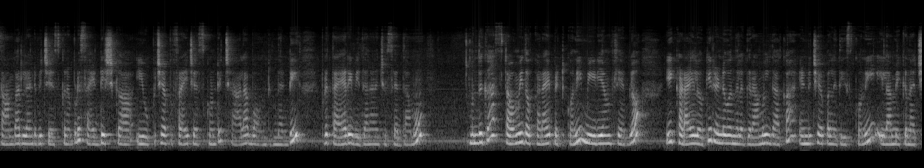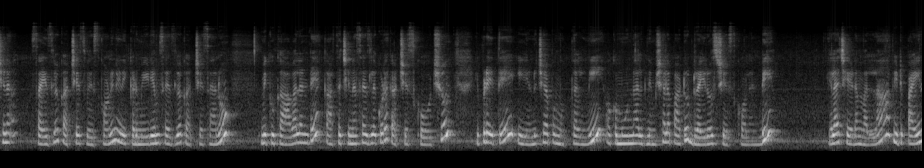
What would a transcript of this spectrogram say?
సాంబార్ లాంటివి చేసుకున్నప్పుడు సైడ్ డిష్గా ఈ ఉప్పు చేప ఫ్రై చేసుకుంటే చాలా బాగుంటుందండి. ఇప్పుడు తయారీ విధానాన్ని చూసేద్దాము. ముందుగా స్టవ్ మీద ఒక కడాయి పెట్టుకొని మీడియం ఫ్లేమ్లో ఈ కడాయిలోకి రెండు వందల గ్రాముల దాకా ఎండు చేపల్ని తీసుకొని ఇలా మీకు నచ్చిన సైజులో కట్ చేసి వేసుకోండి. నేను ఇక్కడ మీడియం సైజులో కట్ చేశాను. మీకు కావాలంటే కాస్త చిన్న సైజులో కూడా కట్ చేసుకోవచ్చు. ఇప్పుడైతే ఈ ఎండు చేప ముక్కల్ని ఒక మూడు నాలుగు నిమిషాల పాటు డ్రై రోస్ట్ చేసుకోవాలండి. ఇలా చేయడం వల్ల వీటి పైన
